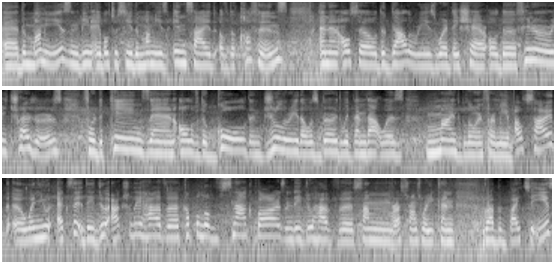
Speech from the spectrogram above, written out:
Uh, the mummies and being able to see the mummies inside of the coffins and then also the galleries where they share all the funerary treasures for the kings and all of the gold and jewelry that was buried with them. That was mind-blowing for me. Outside uh, when you exit they do actually have a couple of snack bars and they do have uh, some restaurants where you can grab a bite to eat.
